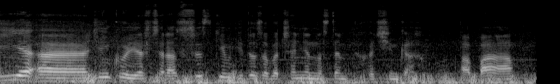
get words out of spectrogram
I e, dziękuję jeszcze raz wszystkim i do zobaczenia w następnych odcinkach. Pa, pa!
